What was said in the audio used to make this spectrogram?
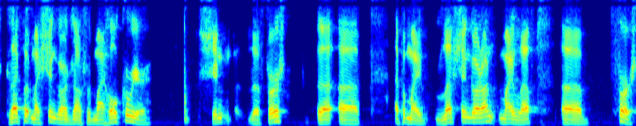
because I put my shin guards on for my whole career. Shin, the first, uh, uh, I put my left shin guard on, my left uh, 1st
